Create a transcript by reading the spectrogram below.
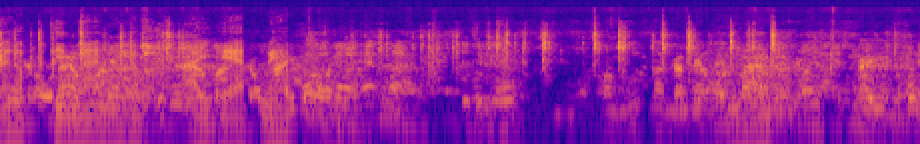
นะครับทีมงานนะครับไอแอดนะครับกันเป็นคนมากในผม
